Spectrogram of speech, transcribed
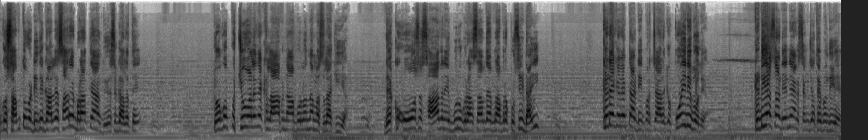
ਦੇਖੋ ਸਭ ਤੋਂ ਵੱਡੀ ਤੇ ਗੱਲ ਹੈ ਸਾਰੇ ਬੜਾ ਧਿਆਨ ਦਿਓ ਇਸ ਗੱਲ ਤੇ। ਕਿਉਂਕਿ ਪੁੱਛੋ ਵਾਲੇ ਦੇ ਖਿਲਾਫ ਨਾ ਬੋਲਣ ਦਾ ਮਸਲਾ ਕੀ ਆ? ਦੇਖੋ, ਉਸ ਸਾਧ ਨੇ ਗੁਰੂ ਗ੍ਰੰਥ ਸਾਹਿਬ ਦੇ ਬਰਾਬਰ ਕੁਰਸੀ ਢਾਈ ਕਿਹੜੇ ਕਿਹੜੇ ਢਾਡੀ ਪ੍ਰਚਾਰਕ ਕੋਈ ਨਹੀਂ ਬੋਲਿਆ। ਕਿਹੜੀਆਂ ਸਾਡੇ ਨਿਹੰਗ ਸਿੰਘ ਜਥੇਬੰਦੀ ਹੈ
